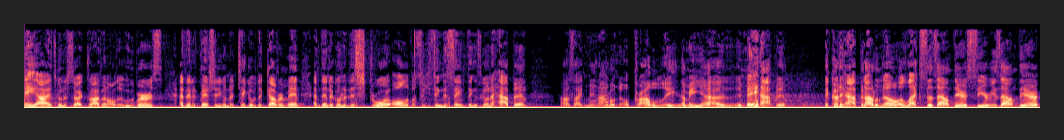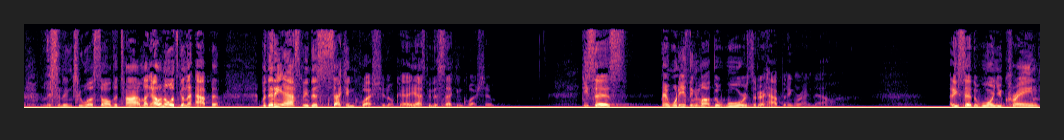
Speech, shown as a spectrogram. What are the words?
AI is going to start driving all the Ubers, and then eventually going to take over the government, and then they're going to destroy all of us. So you think the same thing is going to happen? I was like, man, I don't know. Probably. I mean, yeah, it may happen. It could happen. I don't know. Alexa's out there, Siri's out there, listening to us all the time. Like, I don't know what's going to happen. But then he asked me this second question, okay? He asked me the second question. He says, man, what do you think about the wars that are happening right now? And he said, the war in Ukraine,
